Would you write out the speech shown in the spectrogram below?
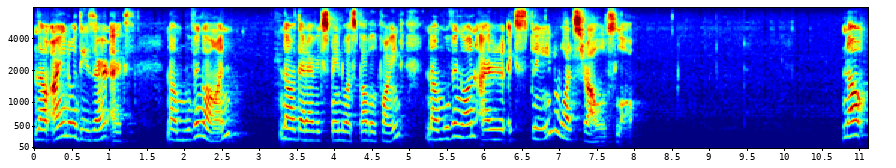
Now I know these are x. Now moving on now that I've explained what's bubble point now moving on I'll explain what's Raoult's law now,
